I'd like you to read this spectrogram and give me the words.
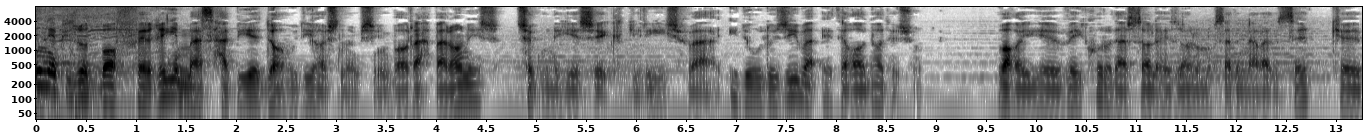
این اپیزود با فرقه مذهبی داودی آشنا میشیم. با رهبرانش چگونگی شکلگیریش و ایدئولوژی و اعتقاداتشون. واقعی ویکو رو در سال 1993 که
